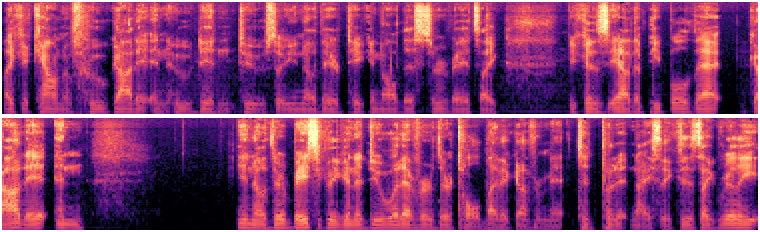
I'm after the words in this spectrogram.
like account of who got it and who didn't too. So you know they're taking all this survey. It's like because yeah, the people that got it and you know they're basically going to do whatever they're told by the government to put it nicely because it's like really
